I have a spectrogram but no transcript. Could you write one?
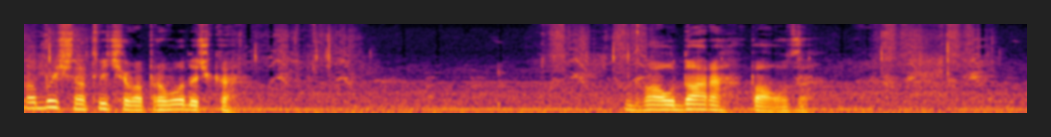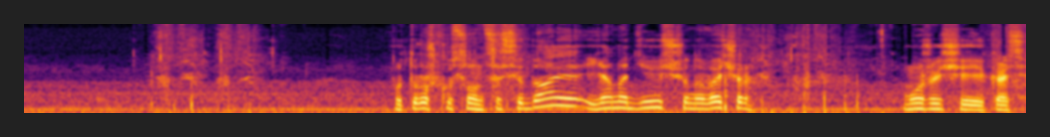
Обична твічева проводочка. Два удара, пауза. Потрошку сонце сідає, і я надіюсь, що на вечір може ще якась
